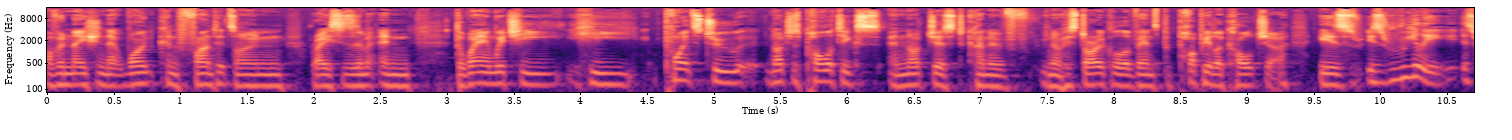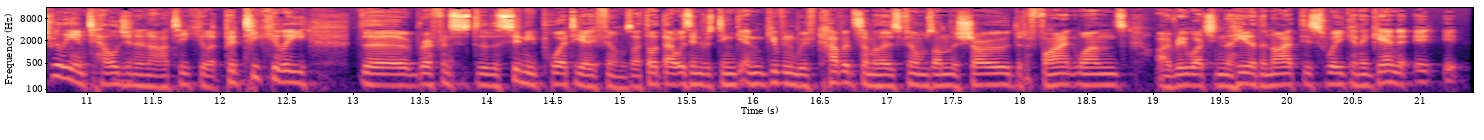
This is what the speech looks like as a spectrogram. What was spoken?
of a nation that won't confront its own racism and the way in which he he points to not just politics and not just kind of you know historical events but popular culture is is really is really intelligent and articulate. Particularly the references to the Sidney Poitier films. I thought that was interesting, and given we've covered some of those films on the show, the Defiant ones, I rewatched In the Heat of the Night this week, and again, it it,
